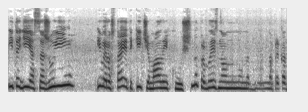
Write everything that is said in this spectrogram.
І тоді я сажу її і виростає такий чималий кущ. Ну, приблизно, ну, наприклад,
